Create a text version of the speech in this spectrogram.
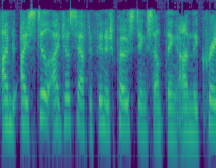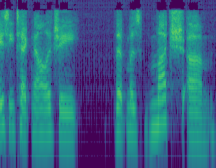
I'm I still I just have to finish posting something on the crazy technology that was much um,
